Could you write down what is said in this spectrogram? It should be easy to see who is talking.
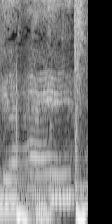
Speaker 1: guy.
